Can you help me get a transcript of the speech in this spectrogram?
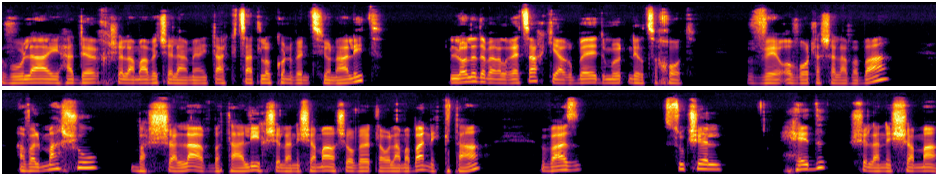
ואולי הדרך של המוות שלהם הייתה קצת לא קונבנציונלית לא לדבר על רצח כי הרבה דמויות נרצחות ועוברות לשלב הבא אבל משהו בשלב בתהליך של הנשמה שעוברת לעולם הבא נקטע ואז סוג של הד של הנשמה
